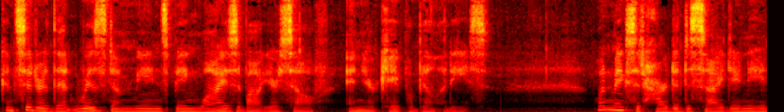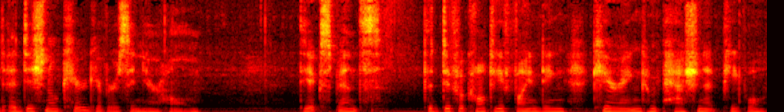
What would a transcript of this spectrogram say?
Consider that wisdom means being wise about yourself and your capabilities. What makes it hard to decide you need additional caregivers in your home? The expense, the difficulty finding caring, compassionate people,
